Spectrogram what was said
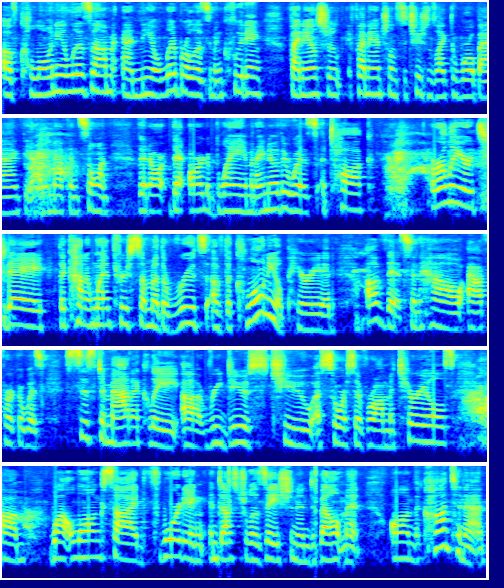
of colonialism and neoliberalism, including financial financial institutions like the World Bank, the IMF, and so on that are that are to blame. And I know there was a talk earlier today that kind of went through some of the roots of the colonial period of this and how Africa was systematically uh, reduced to a source of raw materials, um, while alongside thwarting industrialization and development on the continent.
